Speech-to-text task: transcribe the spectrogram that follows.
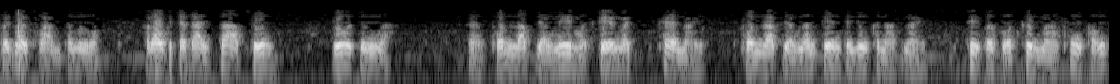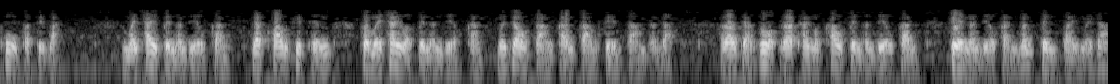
ไปด้วยความสำรวม เราก็จะได้ทราบซึ้ง รู้ถึงว่าผลลัพธ์อย่างนี้เกณฑ์มาแค่ไหน ผลลัพธ์อย่างนั้นเกณฑ์จะยุ่งขนาดไหน ที่ปรากฏขึ้นมาผู้ของผู้ปฏิบัติ ไม่ใช่เป็นอันเดียวกัน และความคิดเห็นก็ไม่ใช่ว่าเป็นอันเดียวกัน ไม่ย่อมต่างกันตามเกณฑ์ตามระดับ เราจะรวบรัดให้มาเข้าเป็นอันเดียวกัน เกณฑ์อันเดียวกันมันเป็นไปไม่ได้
